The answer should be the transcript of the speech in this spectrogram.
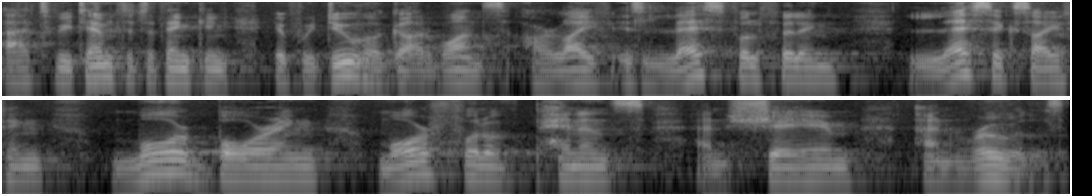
uh, to be tempted to thinking if we do what God wants, our life is less fulfilling, less exciting, more boring, more full of penance and shame and rules.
